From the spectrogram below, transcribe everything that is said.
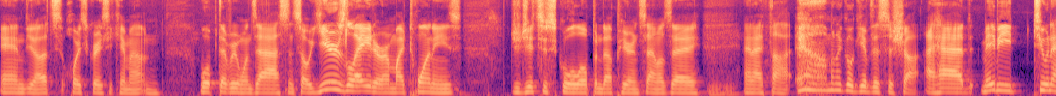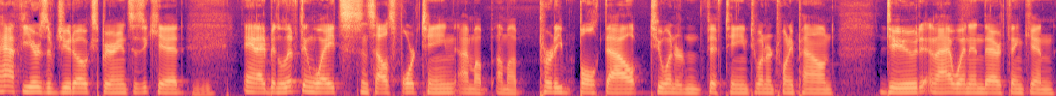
and you know, that's Royce Gracie came out and whooped everyone's ass. And so years later, in my 20s, jiu-jitsu school opened up here in San Jose, mm-hmm. and I thought, yeah, I'm gonna go give this a shot. I had maybe two and a half years of judo experience as a kid, mm-hmm. and I'd been lifting weights since I was 14. I'm a I'm a pretty bulked out 215, 220 pound dude, and I went in there thinking.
